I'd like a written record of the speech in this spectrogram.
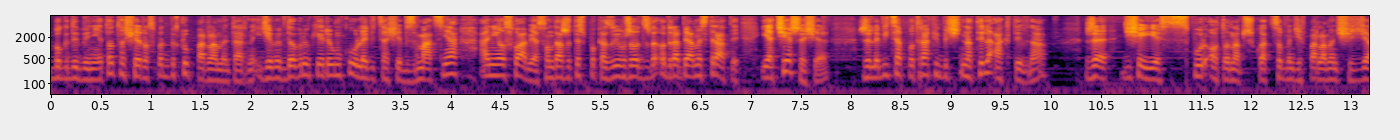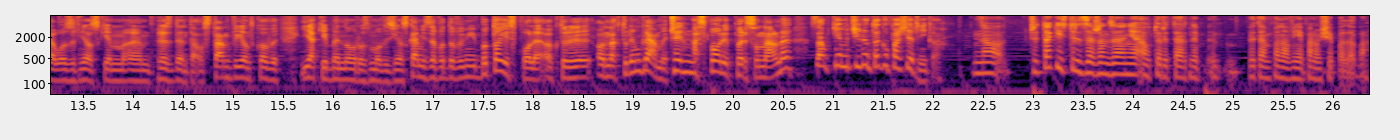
bo gdyby nie to, to się rozpadłby klub parlamentarny. Idziemy w dobrym kierunku, lewica się wzmacnia, a nie osłabia. Sondaże też pokazują, że odra- odrabiamy straty. Ja cieszę się, że lewica potrafi być na tyle aktywna, że dzisiaj jest spór o to na przykład, co będzie w parlamencie się działo z wnioskiem em, prezydenta o stan wyjątkowy, jakie będą rozmowy z związkami zawodowymi, bo to jest pole, o który, na którym gramy. Czy- A spory personalne zamkniemy 9 października. No, czy taki styl zarządzania autorytarny, y, pytam ponownie, panu się podoba?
